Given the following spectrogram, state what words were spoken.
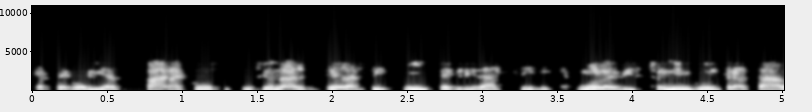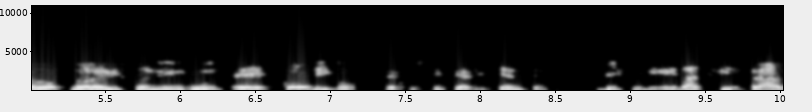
categorías paraconstitucionales, de la integridad cívica. No la he visto en ningún tratado, no la he visto en ningún eh, código de justicia vigente, visibilidad filtrada.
